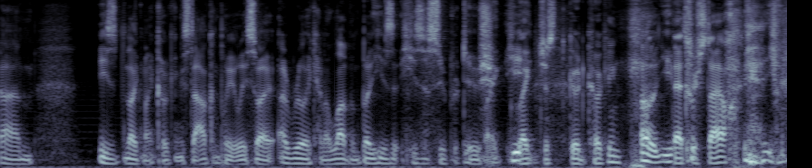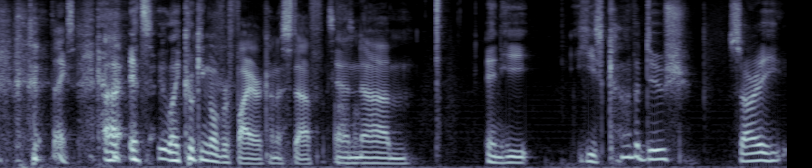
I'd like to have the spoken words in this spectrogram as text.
um, he's like my cooking style completely so i, I really kind of love him but he's he's a super douche He- like just good cooking. Oh, you that's cook- your style. Thanks. Uh, it's like cooking over fire kind of stuff, and um, and he he's kind of a douche. Sorry,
